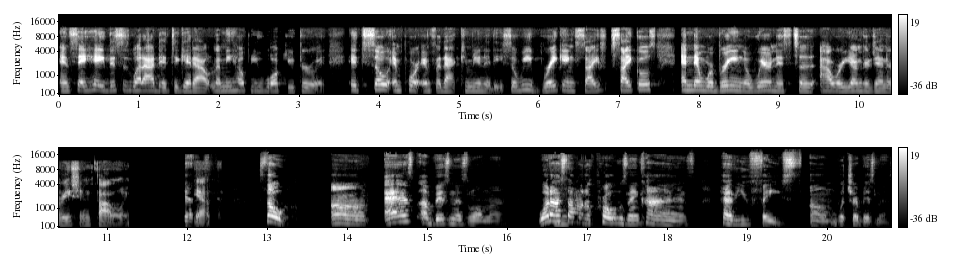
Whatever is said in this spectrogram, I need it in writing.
and say hey this is what i did to get out. Let me help you walk you through it. It's so important for that community. So we breaking cy- cycles and then we're bringing awareness to our younger generation following. Yeah, yeah. so um as a businesswoman what are mm-hmm. some of the pros and cons have you faced um with your business?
